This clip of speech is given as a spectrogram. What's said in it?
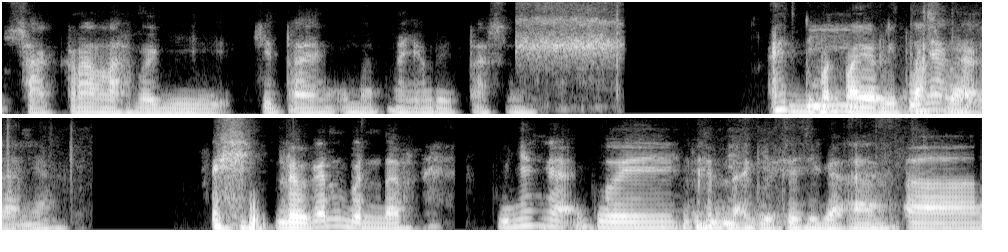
sakral lah bagi kita yang umat mayoritas nih. Eh, di- Umat mayoritas nggak- bahasanya. Lo kan bener. Punya nggak gue Enggak gitu juga. ah. eh,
